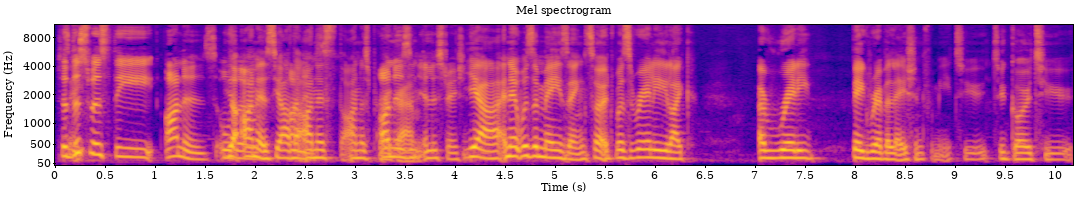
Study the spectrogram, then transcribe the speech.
So this was the honors, or The honors, yeah, the honors, the honors program. honors in illustration. Yeah, and it was amazing. So it was really like a really big revelation for me to to go to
